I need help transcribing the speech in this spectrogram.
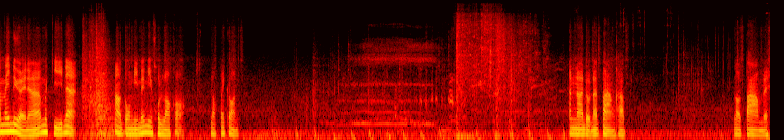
าไม่เหนื่อยนะ เมื่อกี้น่ะอ้าวตรงนี้ไม่มีคนล็อกหรอ ล็อกไปก่อนอันนาโดดหน้าต่างครับ เราตามเลย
